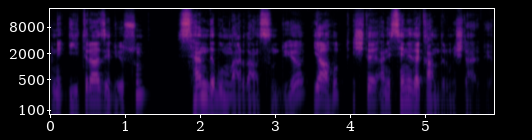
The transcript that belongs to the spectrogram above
Hani itiraz ediyorsun sen de bunlardansın diyor. Yahut işte hani seni de kandırmışlar diyor.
